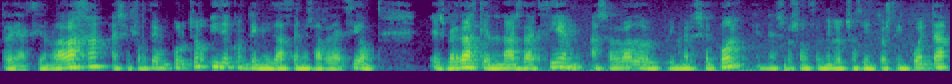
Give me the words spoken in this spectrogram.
reacción a la baja, a ese fuerte impulso y de continuidad en esa reacción. Es verdad que el Nasdaq 100 ha salvado el primer set en esos 11.850,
